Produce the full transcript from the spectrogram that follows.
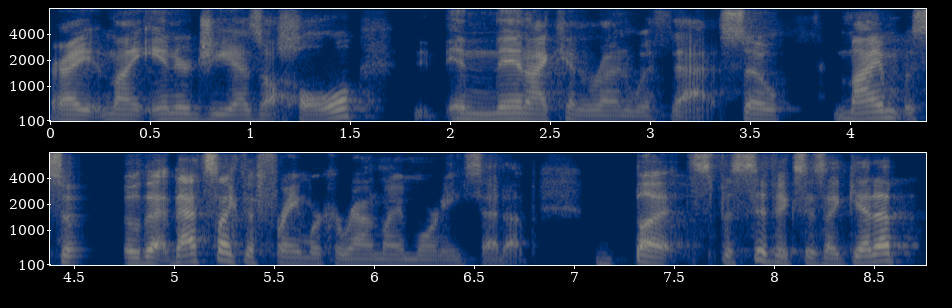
right? My energy as a whole. And then I can run with that. So my so that that's like the framework around my morning setup. But specifics is I get up,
